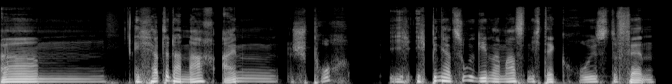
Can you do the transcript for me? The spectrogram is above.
Ähm, ich hatte danach einen Spruch. Ich, ich bin ja zugegebenermaßen nicht der größte Fan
